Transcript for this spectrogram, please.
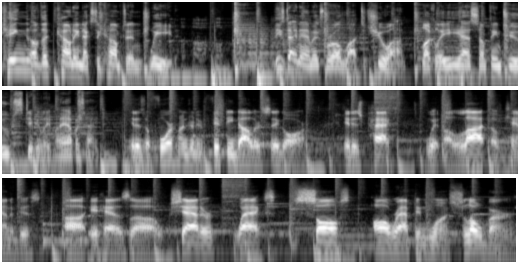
King of the County Next to Compton, Weed. These dynamics were a lot to chew on. Luckily, he has something to stimulate my appetite. It is a $450 cigar. It is packed with a lot of cannabis. Uh, it has uh, shatter, wax, sauce, all wrapped in one. Slow burn,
